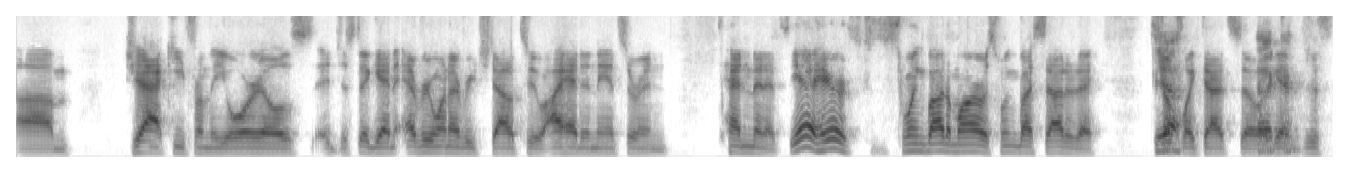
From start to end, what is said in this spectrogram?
Um, Jackie from the Orioles. It just again, everyone I reached out to, I had an answer in 10 minutes. Yeah, here, swing by tomorrow, swing by Saturday, stuff Yeah. like that. So Heck. again, just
